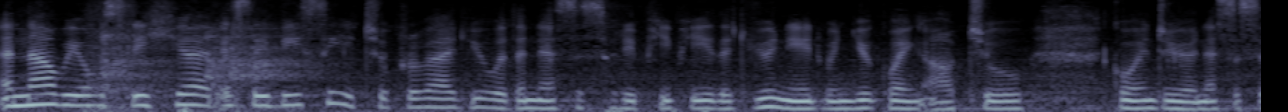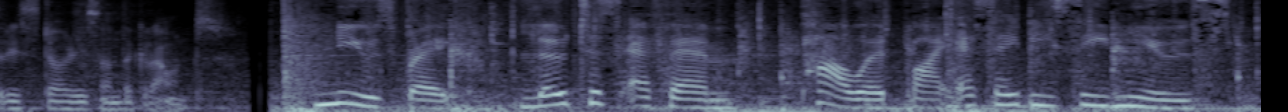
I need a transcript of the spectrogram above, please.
And now we're obviously here at SABC to provide you with the necessary PPE that you need when you're going out to go and do your necessary stories on the ground. Newsbreak, Lotus FM, powered by SABC News.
